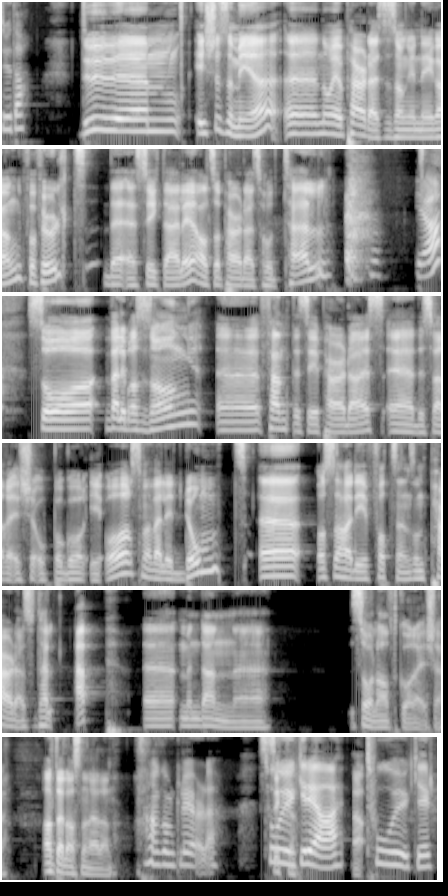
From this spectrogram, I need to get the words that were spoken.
du, da? Du, um, ikke så mye. Uh, nå er jo Paradise-sesongen i gang for fullt. Det er sykt deilig. Altså Paradise Hotel. Ja? Så veldig bra sesong. Uh, Fantasy Paradise er dessverre ikke oppe og går i år, som er veldig dumt. Uh, og så har de fått seg en sånn Paradise Hotel-app, uh, men den Så lavt går jeg ikke. At jeg laster ned den. Han kommer til å gjøre det. To Sikkert. uker gir jeg deg. Ja. To uker.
